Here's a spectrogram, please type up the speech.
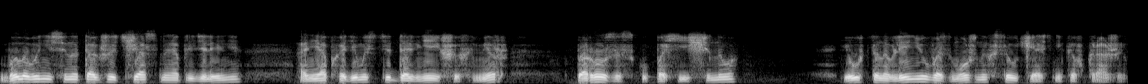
Было вынесено также частное определение о необходимости дальнейших мер по розыску похищенного и установлению возможных соучастников кражи.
